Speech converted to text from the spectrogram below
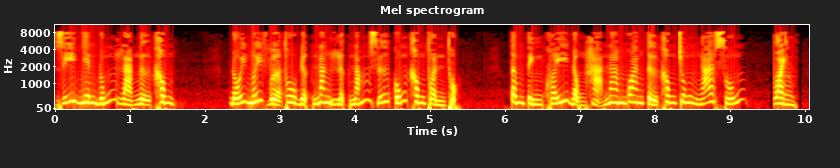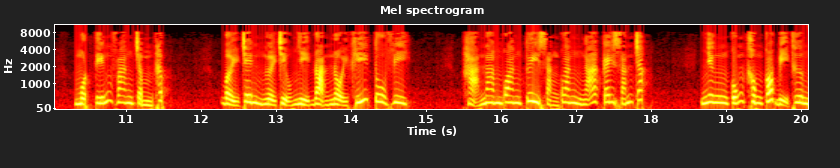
dĩ nhiên đúng là ngự không, đối mới vừa thu được năng lực nắm giữ cũng không thuần thục, tâm tình khuấy động hạ nam quang từ không trung ngã xuống, oành, một tiếng vang trầm thấp, bởi trên người chịu nhị đoạn nổi khí tu vi, hạ nam quang tuy rằng quang ngã cái rắn chắc, nhưng cũng không có bị thương,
